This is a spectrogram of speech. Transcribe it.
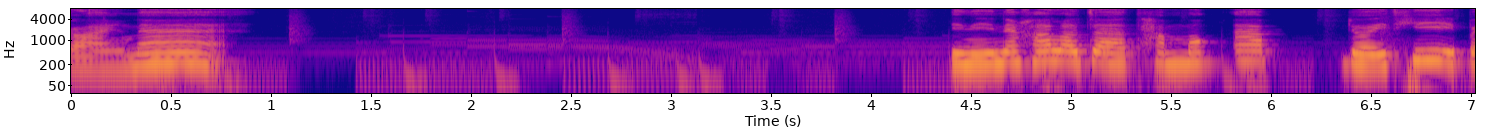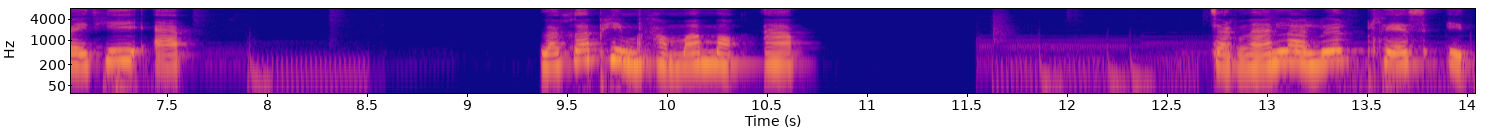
กลางหน้า ทีนี้นะคะเราจะทำ mock up โดยที่ไปที่แอป แล้วก็พิมพ์คำว่า mock up จากนั้นเราเลือก place it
